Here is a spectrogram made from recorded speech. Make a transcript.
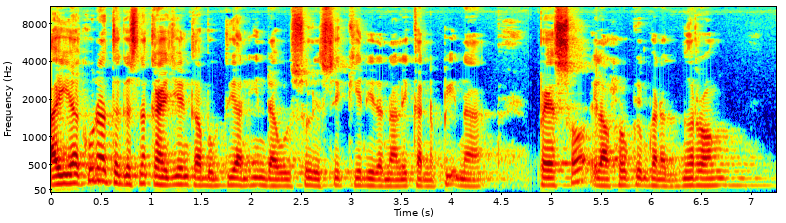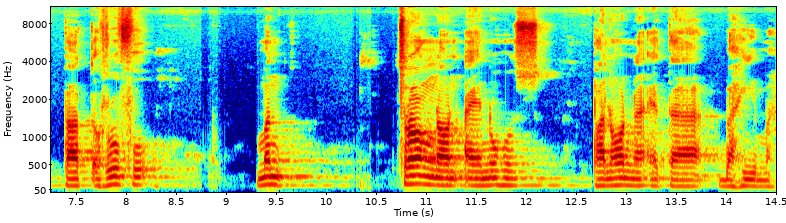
ayakuna tegesna kahijian kabuktian inda usul sikin di nalikan nepina. Peso ila hukum kana ngerong tat rufu mentrong non ainuhus panona eta bahimah.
